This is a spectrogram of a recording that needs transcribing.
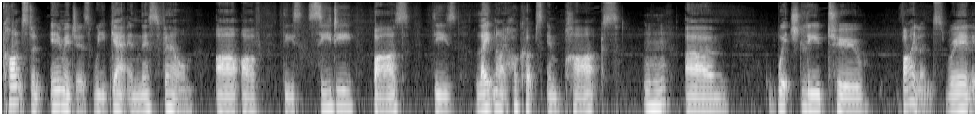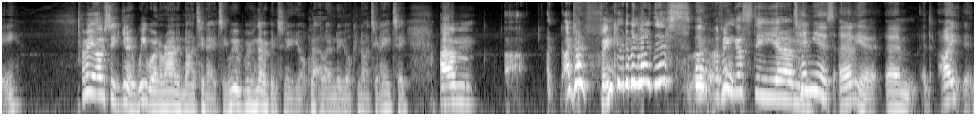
constant images we get in this film are of these seedy bars these late night hookups in parks Mm-hmm. um, which lead to violence really I mean, obviously, you know, we weren't around in 1980. We, we've never been to New York, let alone New York in 1980. Um, uh, I, I don't think it would have been like this. I, I think that's the. Um, 10 years earlier um i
